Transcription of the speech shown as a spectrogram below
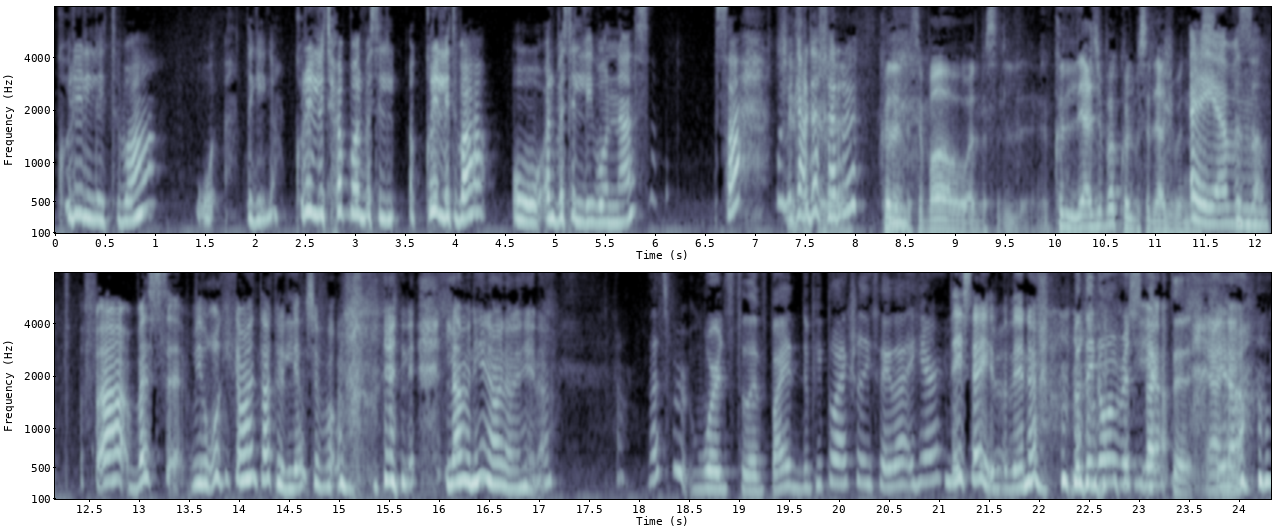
كل اللي تبغاه و... دقيقة. كل اللي تحبه البس ال... كل اللي تبغاه والبس اللي يبغوا الناس. صح؟ ولا قاعدة أخرف. كل اللي تبغاه والبس ال... كل اللي يعجبك والبس اللي يعجب الناس. أيوه بالضبط. فبس بيبغوكي كمان تاكل اللي يعجبهم. يعني لا من هنا ولا من هنا. That's words to live by. Do people actually say that here? They say it, yeah. but they never. but they don't respect yeah. it. yeah. yeah.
